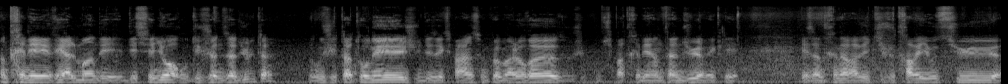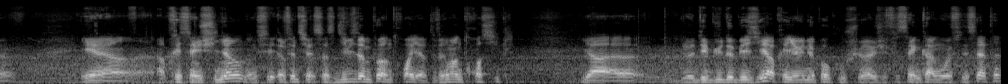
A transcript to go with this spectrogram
entraîner réellement des, des seniors ou des jeunes adultes. Donc j'ai tâtonné, j'ai eu des expériences un peu malheureuses, je ne me suis pas très bien entendu avec les, les entraîneurs avec qui je travaillais au-dessus. euh, Et euh, après Saint-Chinian, donc c'est- en fait ça, se divise un peu en trois, il y a vraiment trois cycles. Il y a euh, le début de Béziers, après il y a une époque où j'ai fait 5 ans au FC7,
